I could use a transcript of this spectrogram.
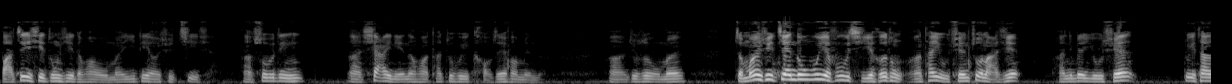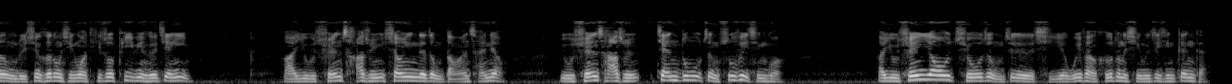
把这些东西的话，我们一定要去记一下啊，说不定啊下一年的话，他就会考这方面的啊，就是我们怎么样去监督物业服务企业合同啊，他有权做哪些啊？你比如有权对他这种履行合同情况提出批评和建议啊，有权查询相应的这种档案材料。有权查询监督这种收费情况啊，有权要求这种这个企业违反合同的行为进行更改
